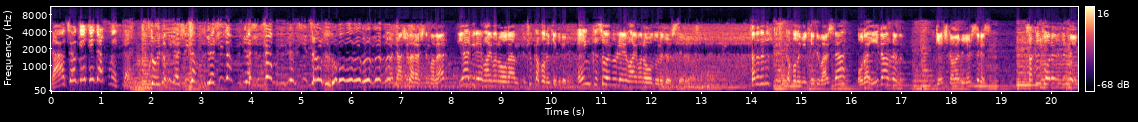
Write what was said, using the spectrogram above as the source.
Daha çok yaşayacakmışsın. Duydun mu yaşayacağım, yaşayacağım, yaşayacağım, yaşayacağım. Buna karşın araştırmalar diğer bir ev hayvanı olan küçük kafalı kedilerin en kısa ömürlü ev hayvanı olduğunu gösteriyor. Tanıdığınız küçük kafalı bir kedi varsa ona iyi davranın. Geç kalabilirsiniz. Sakın sonra üzülmeyin.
